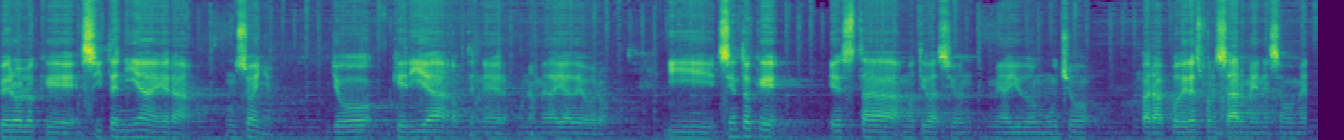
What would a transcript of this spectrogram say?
Pero lo que sí tenía era un sueño. Yo quería obtener una medalla de oro. Y siento que esta motivación me ayudó mucho para poder esforzarme en ese momento.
